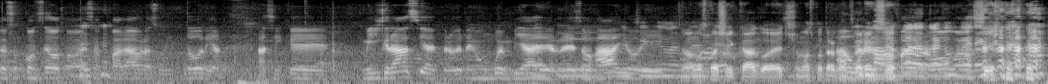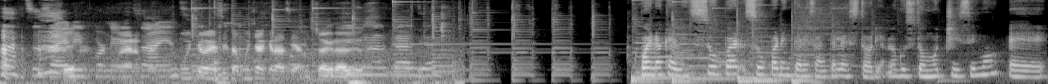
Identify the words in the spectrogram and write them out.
esos consejos, todas esas palabras, su historia. Así que Mil gracias, espero que tengan un buen viaje de regreso a Ohio. Y... vamos para Chicago, de hecho, vamos para otra ah, conferencia. Vamos para otra conferencia. Society for Neuroscience. Pues, mucho éxito, muchas gracias. Muchas gracias. gracias. Bueno, Kevin, súper, súper interesante la historia. Me gustó muchísimo. Eh,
